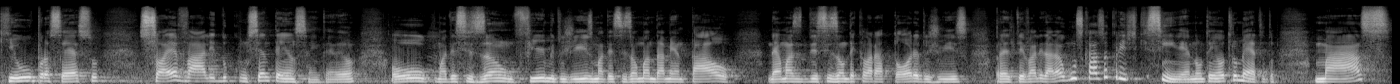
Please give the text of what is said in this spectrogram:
que o processo só é válido com sentença, entendeu? Ou com uma decisão firme do juiz, uma decisão mandamental, né, uma decisão declaratória do juiz para ele ter validade. Em alguns casos eu acredito que sim, né, não tem outro método. Mas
